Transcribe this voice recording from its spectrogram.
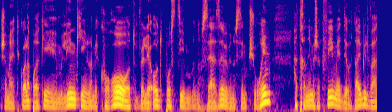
יש שם את כל הפרקים, לינקים למקורות ולעוד פוסטים בנושא הזה ובנושאים קשורים. התכנים משקפים את דעותיי בלבד.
